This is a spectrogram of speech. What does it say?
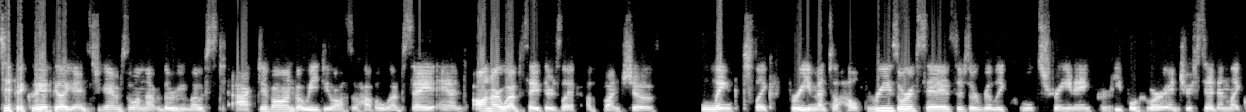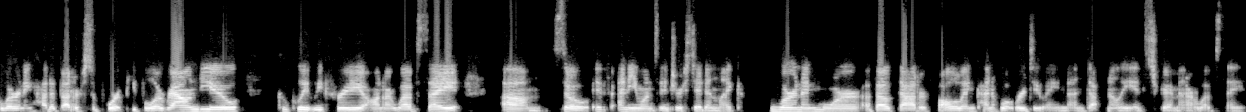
Typically, I feel like Instagram is the one that they're most active on, but we do also have a website, and on our website, there's like a bunch of linked like free mental health resources. There's a really cool training for people who are interested in like learning how to better support people around you, completely free on our website. Um, so if anyone's interested in like learning more about that or following kind of what we're doing, then definitely Instagram and our website.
